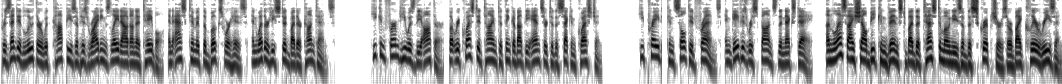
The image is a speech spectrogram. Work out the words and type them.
presented Luther with copies of his writings laid out on a table, and asked him if the books were his, and whether he stood by their contents. He confirmed he was the author, but requested time to think about the answer to the second question. He prayed, consulted friends, and gave his response the next day, "...unless I shall be convinced by the testimonies of the Scriptures or by clear reason.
